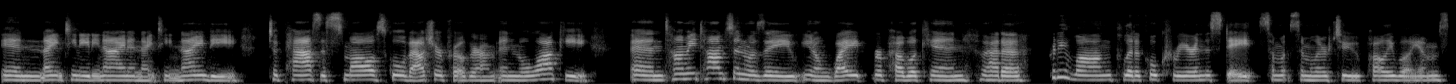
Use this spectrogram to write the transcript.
in 1989 and 1990 to pass a small school voucher program in Milwaukee and Tommy Thompson was a, you know, white Republican who had a pretty long political career in the state, somewhat similar to Polly Williams.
